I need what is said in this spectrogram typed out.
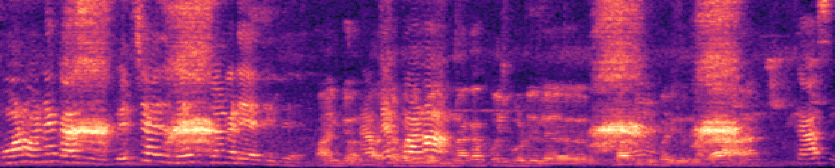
போன உடனே காசு பெருசா இது வேஸ்ட்லாம் கிடையாது இது. வாங்கிக்கோ அப்படியே கஷ்டப்பட்டு பணம். பேசுனாக்கா பூச்சி போட்டு இதுல காசு படிக்கிறதுனாக்கா காசு.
